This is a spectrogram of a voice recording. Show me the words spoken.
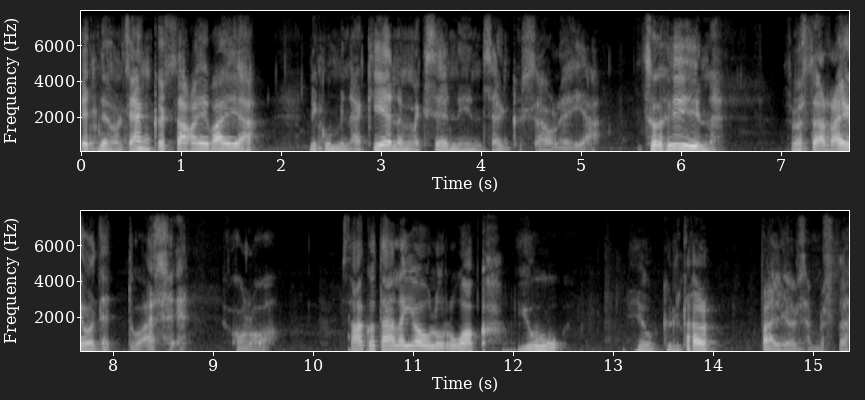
että ne on sänkyssä aivan ja niin kuin minä kienemmäkseen niin sänkyssä olen ja se on hyvin semmoista rajoitettua se olo. Saako täällä jouluruokaa? Juu, juu kyllä täällä on paljon semmoista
